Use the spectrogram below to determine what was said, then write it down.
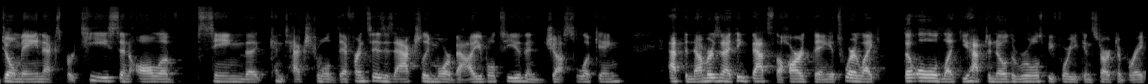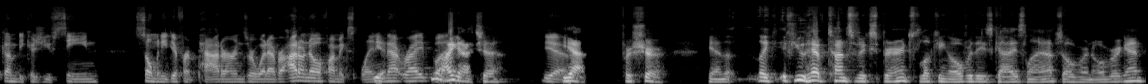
domain expertise and all of seeing the contextual differences is actually more valuable to you than just looking at the numbers and i think that's the hard thing it's where like the old like you have to know the rules before you can start to break them because you've seen so many different patterns or whatever i don't know if i'm explaining yeah. that right but i gotcha yeah yeah for sure yeah, like if you have tons of experience looking over these guys' lineups over and over again,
